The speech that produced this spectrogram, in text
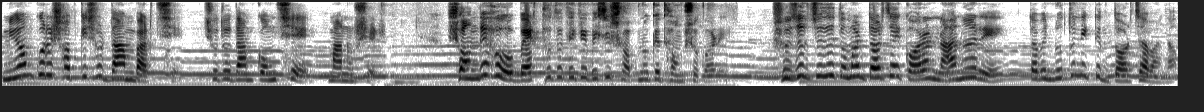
নিয়ম করে সবকিছুর দাম বাড়ছে, শুধু দাম কমছে মানুষের। সন্দেহ ব্যর্থতা থেকে বেশি স্বপ্নকে ধ্বংস করে। সুযোগ যদি তোমার দরজায় করা না নাড়ে তবে নতুন একটি দরজা বানাও।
